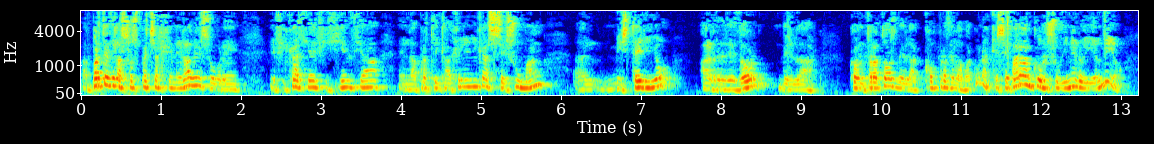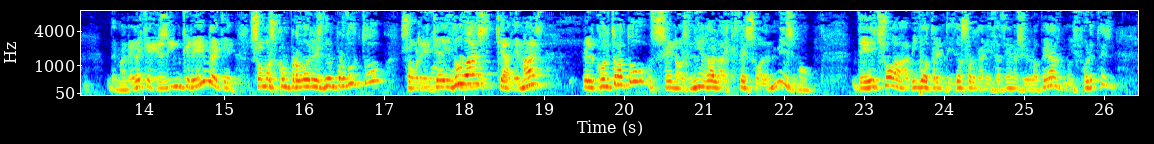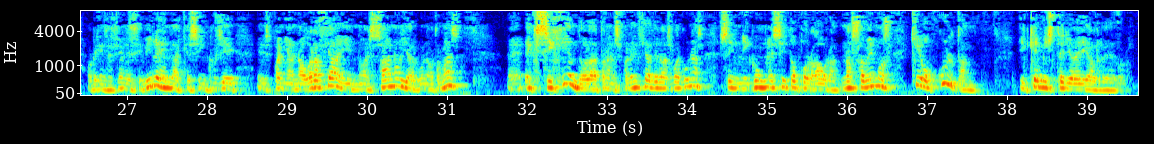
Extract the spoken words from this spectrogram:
Aparte de las sospechas generales sobre eficacia, eficiencia en la práctica clínica se suman al misterio alrededor de los contratos de las compras de las vacunas, que se pagan con su dinero y el mío. De manera que es increíble que somos compradores de un producto sobre el que hay dudas, que además el contrato se nos niega el acceso al mismo. De hecho, ha habido 32 organizaciones europeas muy fuertes, organizaciones civiles, en las que se incluye España No Gracia y No es Sano y alguna otra más, eh, exigiendo la transparencia de las vacunas sin ningún éxito por ahora. No sabemos qué ocultan y qué misterio hay alrededor.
